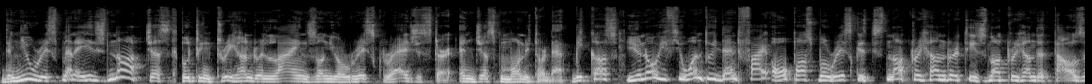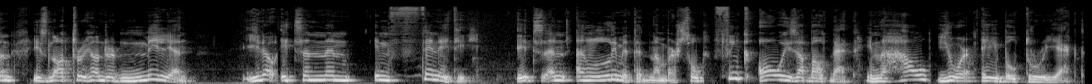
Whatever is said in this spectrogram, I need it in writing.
The new risk management is not just putting 300 lines on your risk register and just monitor that. Because, you know, if you want to identify all possible risks, it's not 300, it's not 300,000, it's not 300 million. You know, it's an infinity it's an unlimited number. So think always about that in how you are able to react.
